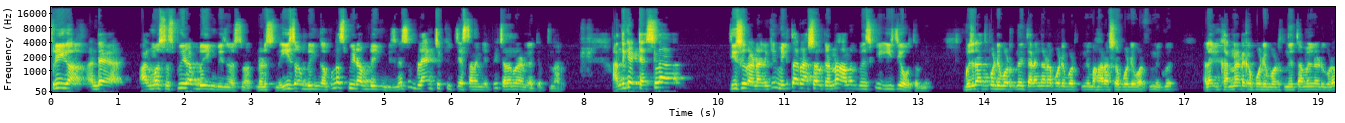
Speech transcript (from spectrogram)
ఫ్రీగా అంటే almost speed of doing business నడుస్తుంది. ఈజ్ ఆఫ్ డూయింగ్ కాకుండా speed of doing business blank cheque ఇచ్చేస్తానని చెప్పి చంద్రబాబు నాయుడు గారు చెప్తున్నారు. అందుకే టెస్లా తీసుకురావడానికి మిగతా రాష్ట్రాల కన్నా ఆంధ్రప్రదేశ్కి ఈజీ అవుతుంది. గుజరాత్ పోటీ పడుతుంది తెలంగాణ పోటీ పడుతుంది మహారాష్ట్ర పోటీ పడుతుంది అలాగే కర్ణాటక పోటీ పడుతుంది తమిళనాడు కూడా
